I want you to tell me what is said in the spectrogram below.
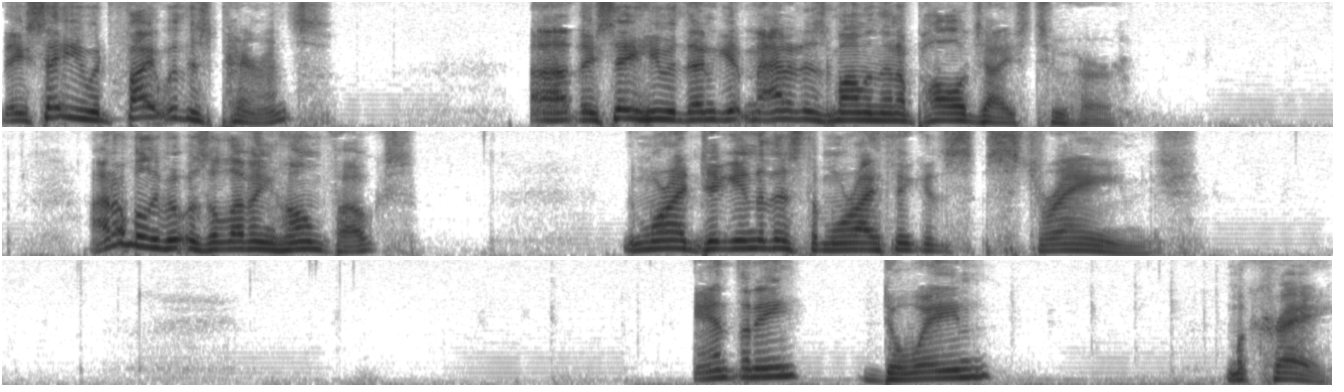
They say he would fight with his parents. Uh, they say he would then get mad at his mom and then apologize to her. I don't believe it was a loving home, folks. The more I dig into this, the more I think it's strange. Anthony Dwayne McRae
